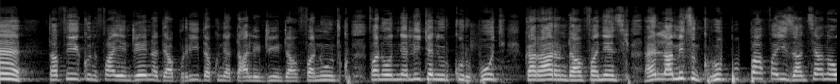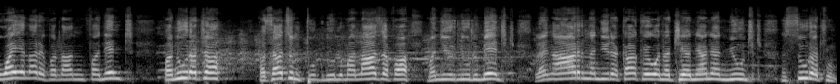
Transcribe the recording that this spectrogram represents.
etafiko ny faendrena di abyridako ny adaly indrindra mifanondriko fa anao'ny alika ny olokorbody karaharinyra nfanenjika e lah mitsy ny group popa fa izy antsy anao ay alahy rehefa laniny fanenitra fanoratra fa za tsy midongony olo malaza fa maniri nyolo mendriky la nahariny nanirakako eo anatrehany any any miondrika ny soratra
